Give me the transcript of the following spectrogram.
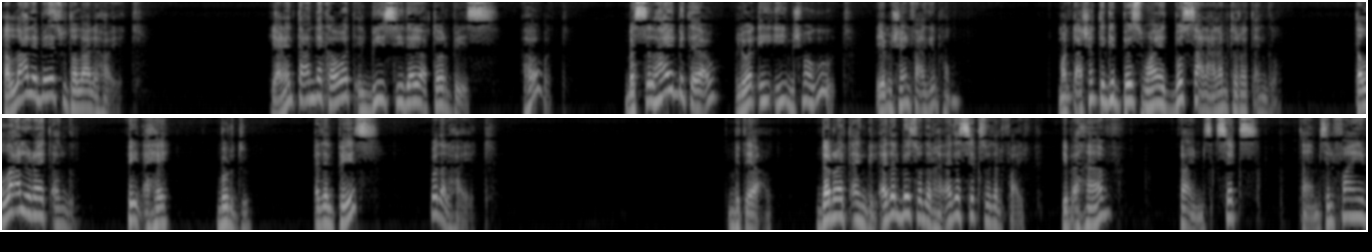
طلع لي base وطلع لي height يعني انت عندك اهوت ال BC ده يعتبر base اهوت. بس ال height بتاعه اللي هو ال AE مش موجود. يعني مش هينفع اجيبهم. ما انت عشان تجيب base و height بص على علامة ال right angle طلع لي right angle فين؟ اهي. برضو. ادي ال base وده ال height بتاعه. ده ال right angle ادي ال base وده ال height ادي ال 6 وده ال 5 يبقى half times 6 times ال 5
